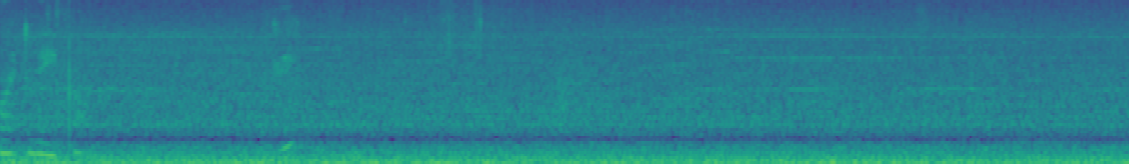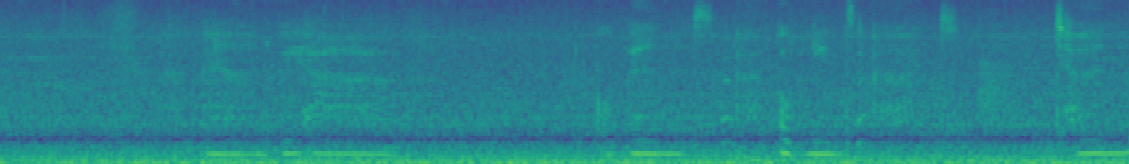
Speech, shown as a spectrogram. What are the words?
4th of April. And we have uh, openings at 10,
